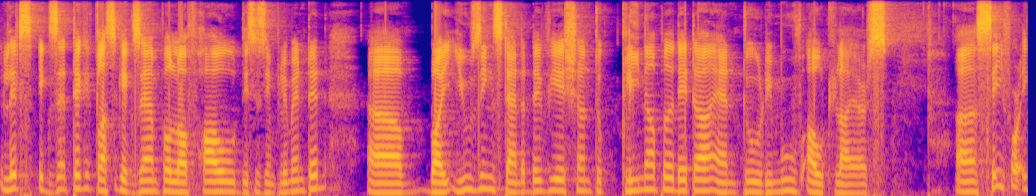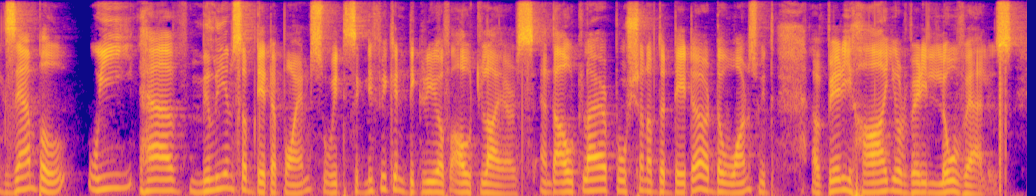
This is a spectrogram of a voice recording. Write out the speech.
let's take a classic example of how this is implemented uh, by using standard deviation to clean up the data and to remove outliers. Uh, say for example, we have millions of data points with significant degree of outliers and the outlier portion of the data are the ones with a very high or very low values.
